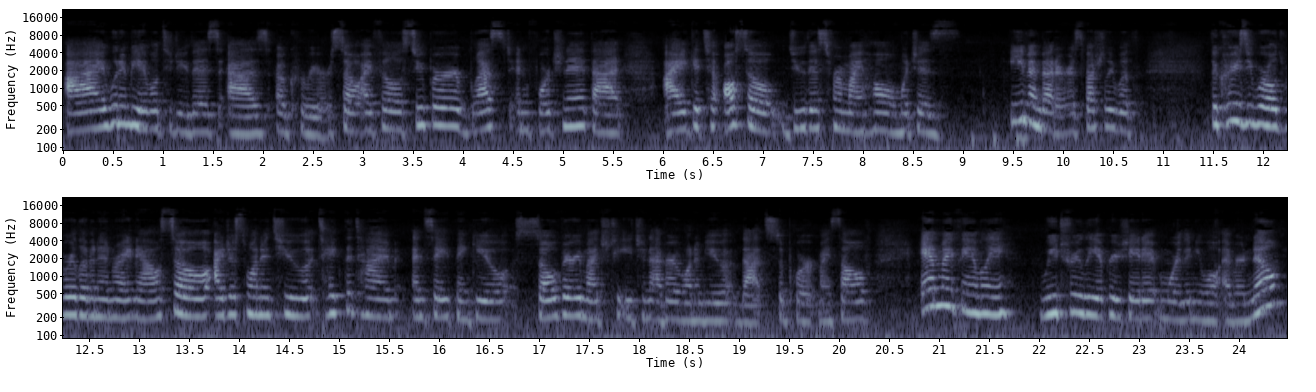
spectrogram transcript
I wouldn't be able to do this as a career. So I feel super blessed and fortunate that I get to also do this from my home, which is even better, especially with the crazy world we're living in right now. So I just wanted to take the time and say thank you so very much to each and every one of you that support myself and my family. We truly appreciate it more than you will ever know.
